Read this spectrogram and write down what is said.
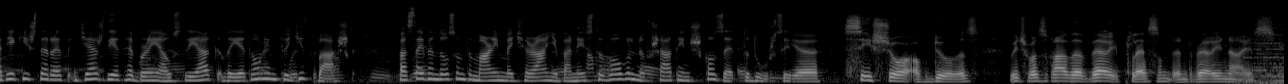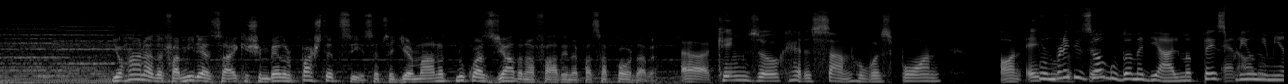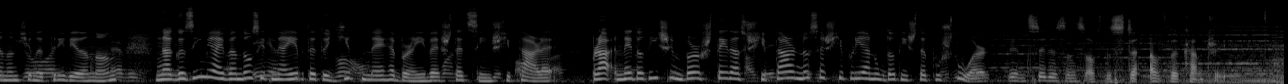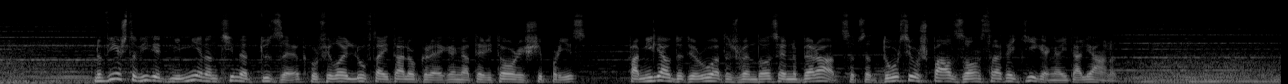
Atje kishte rreth gjashtëdhjetë hebrenj austriakë dhe jetonim të gjithë bashkë. Pastaj vendosëm të marrim me qira një banesë të vogël në fshatin Shkozet të Durrësit. Johanna dhe familja e saj kishin mbetur pa shtetësi sepse gjermanët nuk ua zgjatën afatin e pasaportave. Kur mbreti Zog u bë me djalë më pesë prill një mijë e nëntëqind e tridhjetë e nëntë, nga gëzimi ai vendosi të na jepte të gjithë ne hebrenjve shtetësinë shqiptare. Pra, ne do të ishim bërë shtetas shqiptarë nëse Shqipëria nuk do të ishte pushtuar. Në vjeshtë të vitit një mijë e nëntëqind e dyzet, kur filloi lufta italo-greke nga territori i Shqipërisë, Familja u detyrua të zhvendosej në Berat, sepse Durrësi u shpall zonë strategjike nga italianët.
